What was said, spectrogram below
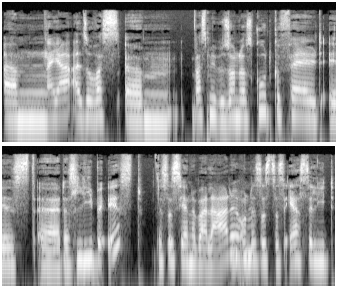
Ähm, naja, also was, ähm, was mir besonders gut gefällt, ist äh, das Liebe ist. Das ist ja eine Ballade mhm. und das ist das erste Lied,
